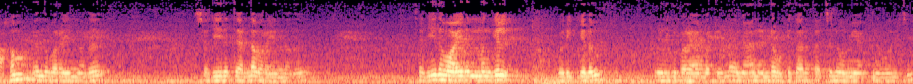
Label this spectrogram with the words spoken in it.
അഹം എന്ന് പറയുന്നത് ശരീരത്തെ അല്ല പറയുന്നത്. ശരീരമായിരുന്നെങ്കിൽ ഒരിക്കലും എനിക്ക് പറയാൻ പറ്റില്ല. ഞാൻ എന്റെ കുട്ടിക്കാലത്ത് അച്ഛനും അമ്മയെ അനുഭവിച്ചു.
